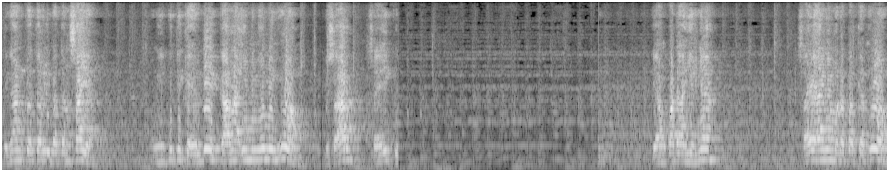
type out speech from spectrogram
dengan keterlibatan saya mengikuti KLB karena iming-iming uang besar saya ikut. Yang pada akhirnya saya hanya mendapatkan uang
